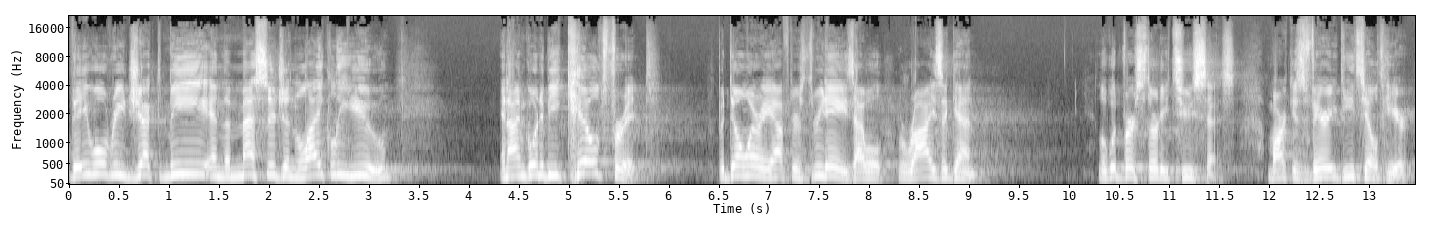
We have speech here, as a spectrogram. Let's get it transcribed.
They will reject me and the message, and likely you, and I'm going to be killed for it. But don't worry, after three days, I will rise again. Look what verse 32 says. Mark is very detailed here.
